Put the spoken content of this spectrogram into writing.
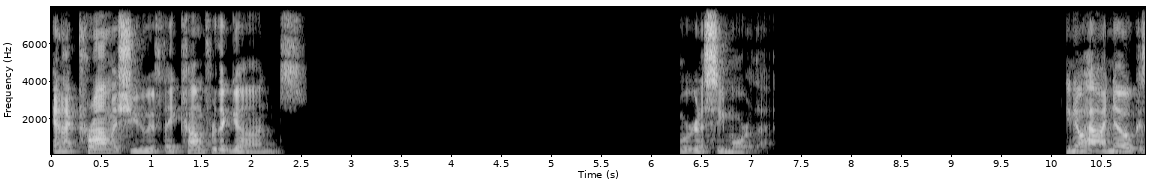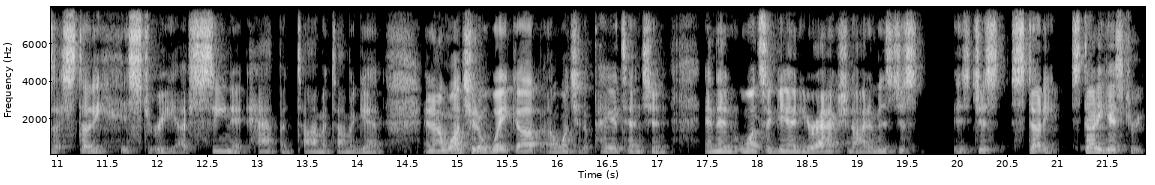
And I promise you, if they come for the guns, we're going to see more of that. You know how I know? Because I study history. I've seen it happen time and time again. And I want you to wake up and I want you to pay attention. And then once again, your action item is just is just study. Study history.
